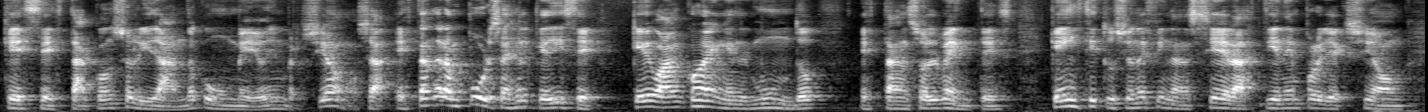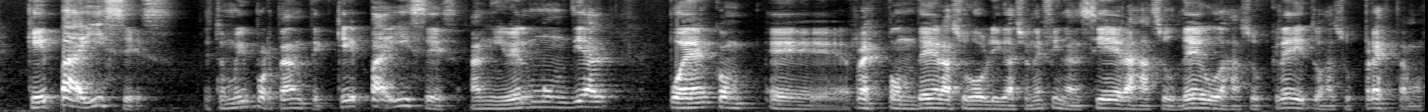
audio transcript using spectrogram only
que se está consolidando como un medio de inversión. O sea, Standard Poor's es el que dice qué bancos en el mundo están solventes, qué instituciones financieras tienen proyección, qué países, esto es muy importante, qué países a nivel mundial pueden eh, responder a sus obligaciones financieras, a sus deudas, a sus créditos, a sus préstamos.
